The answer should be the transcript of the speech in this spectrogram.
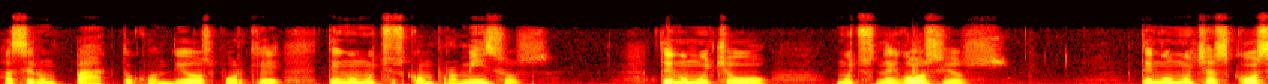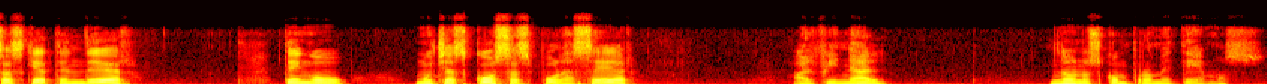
hacer un pacto con Dios porque tengo muchos compromisos, tengo mucho, muchos negocios, tengo muchas cosas que atender, tengo muchas cosas por hacer. Al final, no nos comprometemos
